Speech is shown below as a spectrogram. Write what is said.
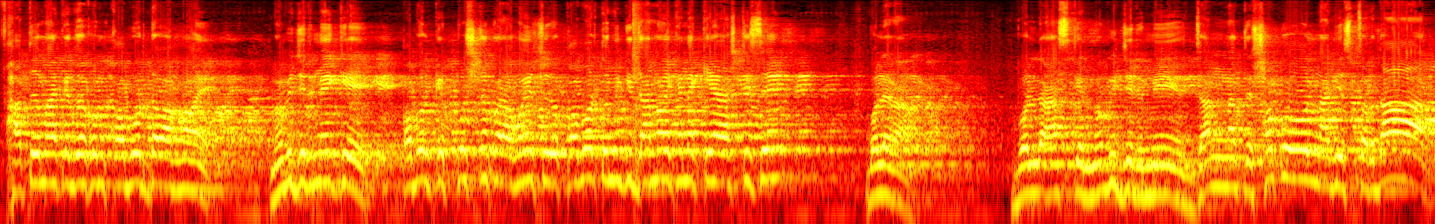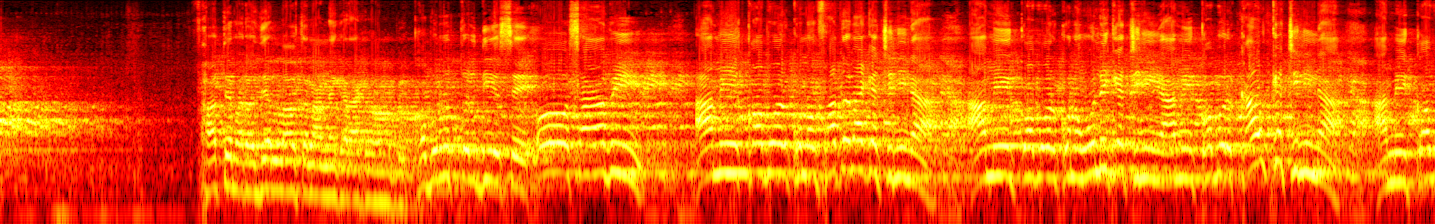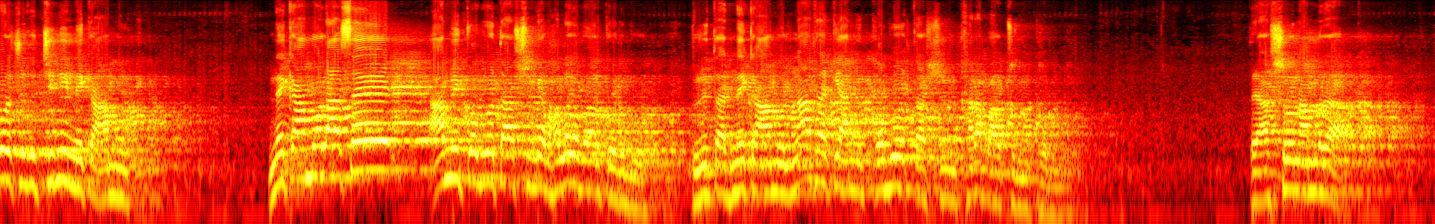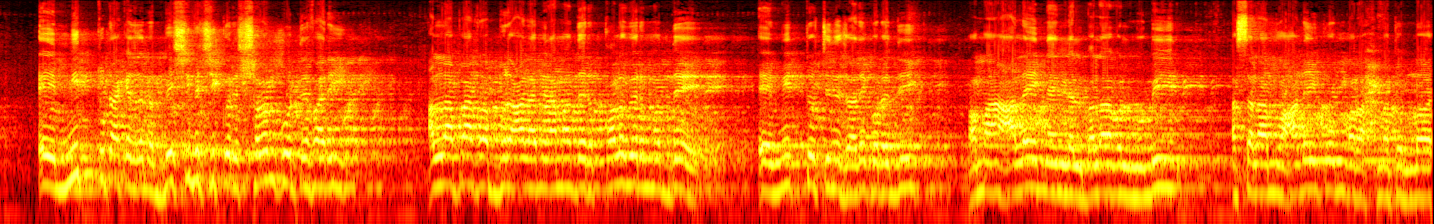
ফাতেমাকে যখন কবর দেওয়া হয়, নবীজির মেয়েকে কবরকে প্রশ্ন করা হয়েছিল, কবর তুমি কি জানো এখানে কে আসতেছে? বলে, না। বললে, আজকে নবীজির মেয়ে জান্নাতে সকল নারী স্তরদার ফাতেমা রাজি আল্লাহ তালাকে রাখা হবে। কবর উত্তর দিয়েছে, ও সাহাবি, আমি কবর কোনো ফাতেমাকে চিনি না, আমি কবর কোনো অলিকে চিনি না, আমি কবর কাউকে চিনি না, আমি কবর শুধু চিনি নেকা আমল। নেকা আমল আছে, আমি কবর তার সঙ্গে ভালো ব্যবহার করব। যদি তার নেকা আমল না থাকে, আমি কবর তার সঙ্গে খারাপ আচরণ করব। তাই আসুন আমরা এই মৃত্যুটাকে যেন বেশি বেশি করে স্মরণ করতে পারি। আল্লাহ পাক রব্বুল আলমী আমাদের কলবের মধ্যে এই মৃত্যু চিনে জারি করে দিক। অমা আলাই নাইল বালাহুল মুবিন। আসসালামু আলাইকুম রহমতুল্লাহ।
